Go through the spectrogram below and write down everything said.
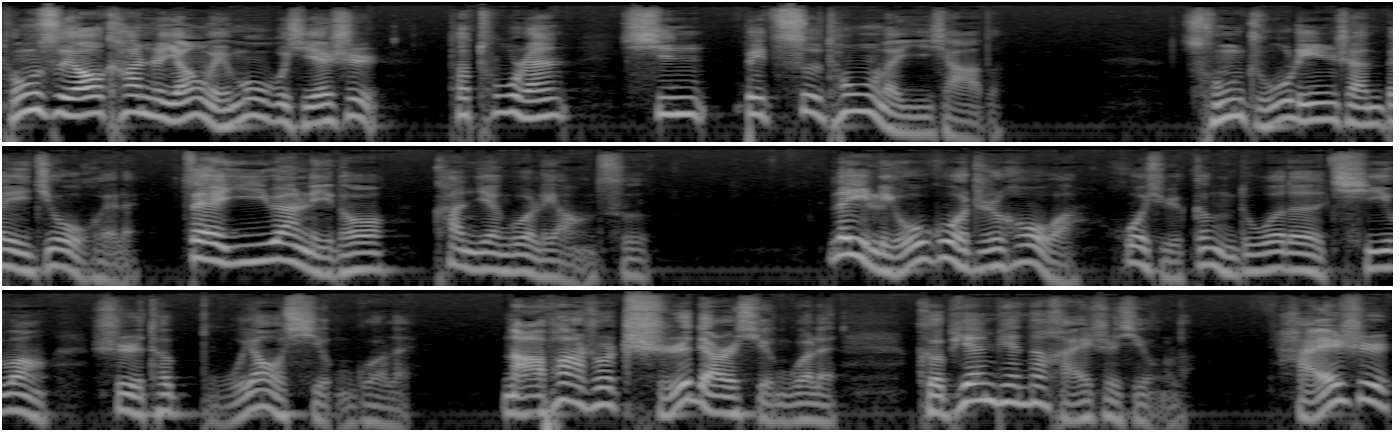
佟思瑶看着杨伟目不斜视，他突然心被刺痛了一下子。从竹林山被救回来，在医院里头看见过两次，泪流过之后啊。或许更多的期望是他不要醒过来，哪怕说迟点醒过来，可偏偏他还是醒了，还是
